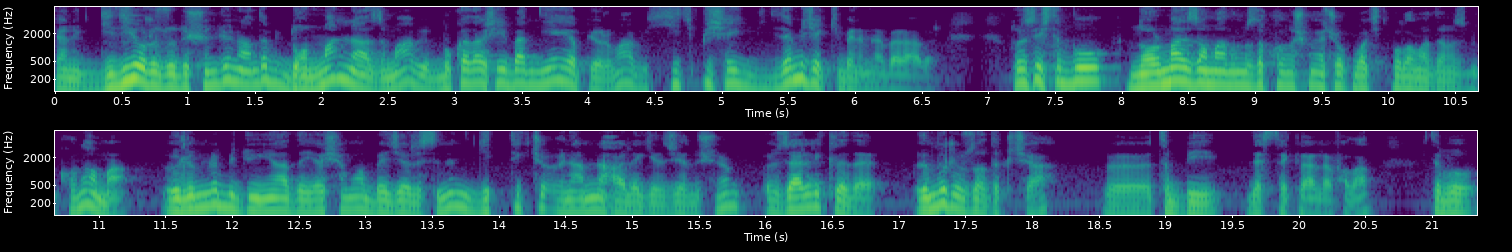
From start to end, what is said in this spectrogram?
yani gidiyoruzu düşündüğün anda bir donman lazım abi. Bu kadar şeyi ben niye yapıyorum abi? Hiçbir şey gidemeyecek ki benimle beraber. Dolayısıyla işte bu normal zamanımızda konuşmaya çok vakit bulamadığımız bir konu ama ölümlü bir dünyada yaşama becerisinin gittikçe önemli hale geleceğini düşünüyorum. Özellikle de ömür uzadıkça e, tıbbi desteklerle falan, işte bu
